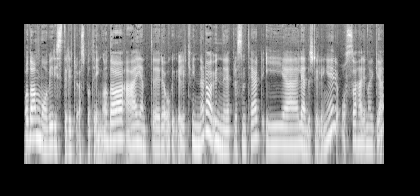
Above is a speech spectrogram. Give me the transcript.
Og da må vi riste litt løs på ting. Og da er jenter, eller kvinner, da, underrepresentert i eh, lederstillinger, også her i Norge.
